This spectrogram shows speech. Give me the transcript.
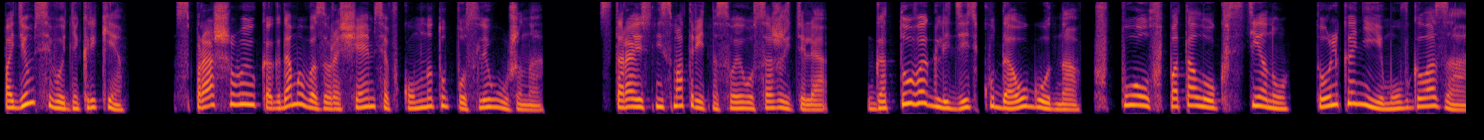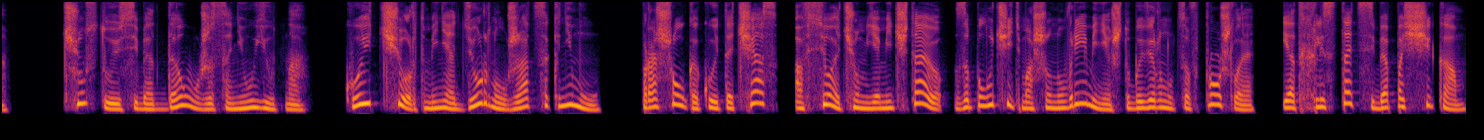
Пойдем сегодня к реке. Спрашиваю, когда мы возвращаемся в комнату после ужина. Стараюсь не смотреть на своего сожителя. Готова глядеть куда угодно. В пол, в потолок, в стену. Только не ему в глаза. Чувствую себя до ужаса неуютно. Кой черт меня дернул жаться к нему. Прошел какой-то час, а все, о чем я мечтаю, заполучить машину времени, чтобы вернуться в прошлое и отхлестать себя по щекам.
